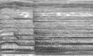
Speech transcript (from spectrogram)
Oh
